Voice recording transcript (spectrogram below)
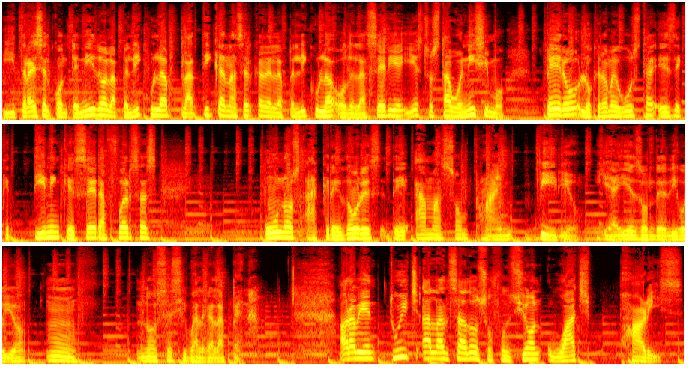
y traes el contenido, la película, platican acerca de la película o de la serie y esto está buenísimo, pero lo que no me gusta es de que tienen que ser a fuerzas unos acreedores de Amazon Prime Video y ahí es donde digo yo, mm, no sé si valga la pena. Ahora bien, Twitch ha lanzado su función Watch Parties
